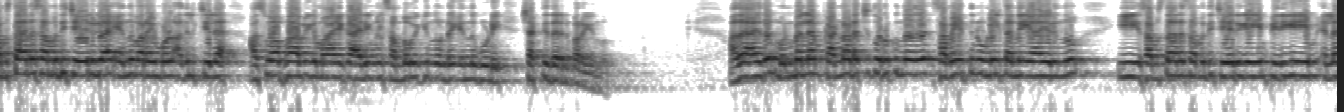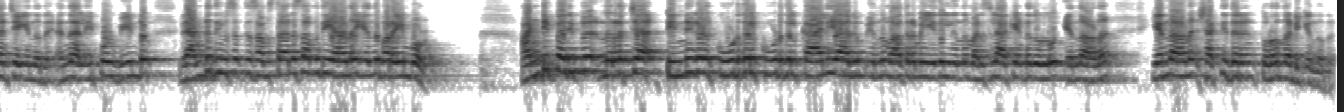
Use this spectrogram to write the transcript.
സംസ്ഥാന സമിതി ചേരുക എന്ന് പറയുമ്പോൾ അതിൽ ചില അസ്വാഭാവികമായ കാര്യങ്ങൾ സംഭവിക്കുന്നുണ്ട് എന്ന് കൂടി ശക്തിധരൻ പറയുന്നു. അതായത് മുൻപെല്ലാം കണ്ണടച്ച് തുറക്കുന്നത് സമയത്തിനുള്ളിൽ തന്നെയായിരുന്നു ഈ സംസ്ഥാന സമിതി ചേരുകയും പിരികയും എല്ലാം ചെയ്യുന്നത്. എന്നാൽ ഇപ്പോൾ വീണ്ടും രണ്ട് ദിവസത്തെ സംസ്ഥാന സമിതിയാണ് എന്ന് പറയുമ്പോൾ അണ്ടിപ്പരിപ്പ് നിറച്ച ടിന്നുകൾ കൂടുതൽ കൂടുതൽ കാലിയാകും എന്ന് മാത്രമേ ഇതിൽ നിന്ന് മനസ്സിലാക്കേണ്ടതുള്ളൂ എന്നാണ് എന്നാണ് ശക്തിധരൻ തുറന്നടിക്കുന്നത്.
